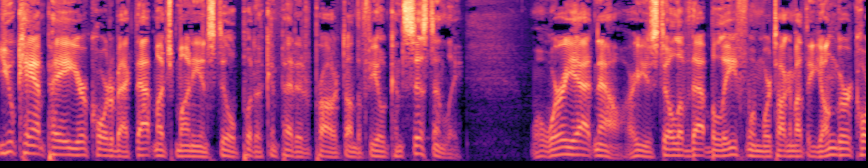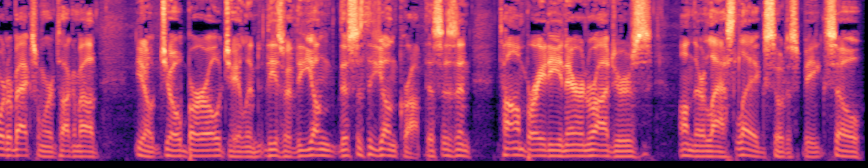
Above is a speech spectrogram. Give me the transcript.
you can't pay your quarterback that much money and still put a competitive product on the field consistently Well, where are you at now? Are you still of that belief when we're talking about the younger quarterbacks? When we're talking about you know Joe Burrow, Jalen? These are the young. This is the young crop. This isn't Tom Brady and Aaron Rodgers on their last legs, so to speak. So,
